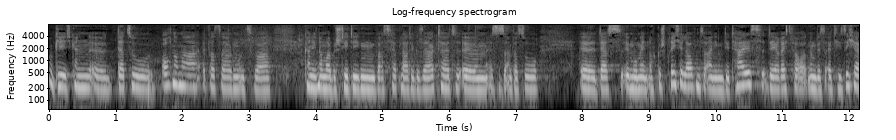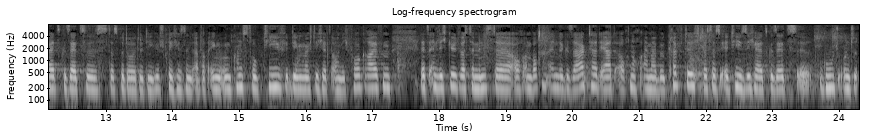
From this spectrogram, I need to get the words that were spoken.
Okay, ich kann äh, dazu auch noch mal etwas sagen. Und zwar kann ich noch mal bestätigen, was Herr Plate gesagt hat. Ähm, es ist einfach so, äh, dass im Moment noch Gespräche laufen zu einigen Details der Rechtsverordnung des IT-Sicherheitsgesetzes. Das bedeutet, die Gespräche sind einfach eng und konstruktiv. Dem möchte ich jetzt auch nicht vorgreifen. Letztendlich gilt, was der Minister auch am Wochenende gesagt hat. Er hat auch noch einmal bekräftigt, dass das IT-Sicherheitsgesetz äh, gut und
